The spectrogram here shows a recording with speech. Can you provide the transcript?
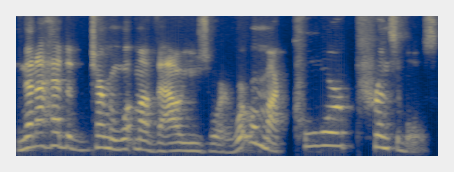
And then I had to determine what my values were. What were my core principles?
